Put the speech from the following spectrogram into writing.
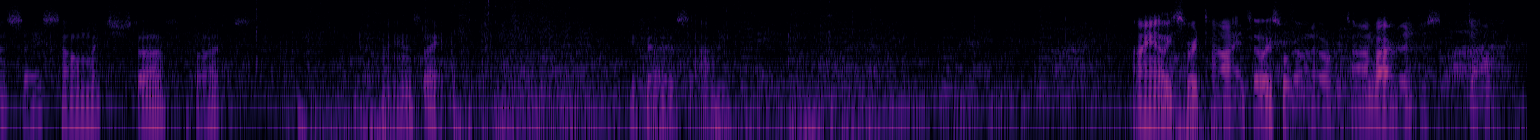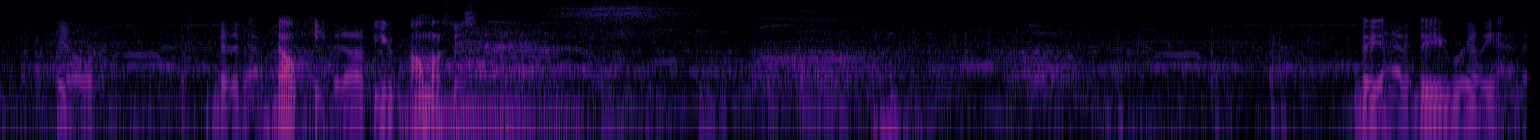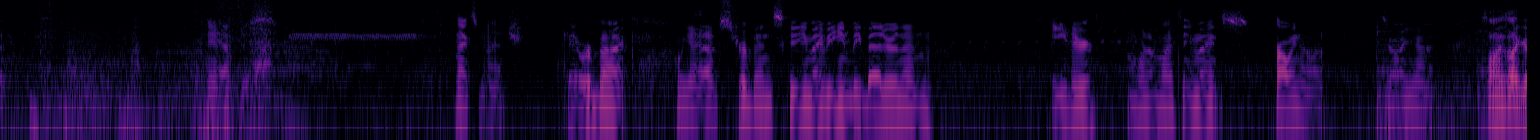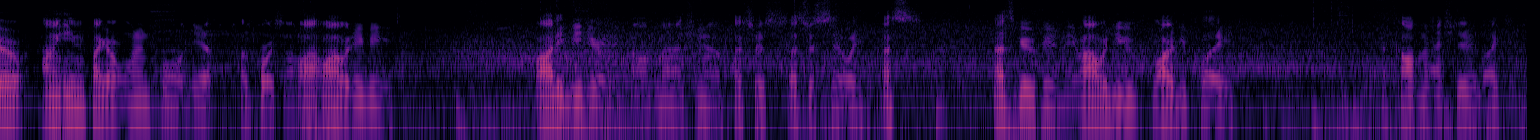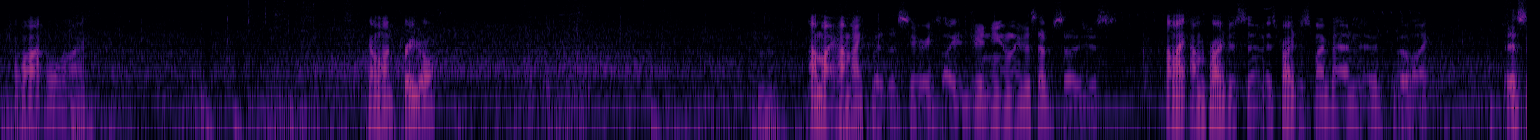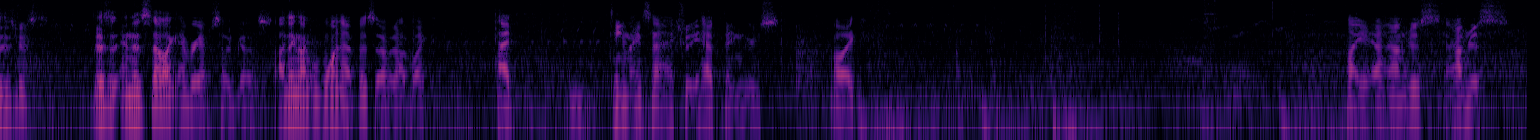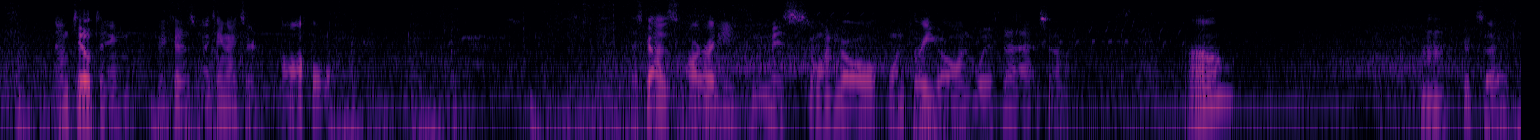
To say so much stuff, but I'm not going to say it. Because I'm... I mean, at least we're tied, so at least we'll go into overtime, but I really just don't feel good about it. Don't keep it up. You almost just Do you have it? Do you really have it? Yeah, just... Next match. Okay, we're back. We have Stravinsky. Maybe he can be better than either one of my teammates. Probably not. He's already got it. As long as I go... I mean, even if I go 1 and 4... Yep, of course not. Why, why would he be... Why would he be here in a comp match, you know? That's just... That's just silly. That's... That's goofy to me. Why would you... Why would you play a comp match, dude. Like, why? Why? Come on, free goal. Hmm. I might, I might quit this series. Like, genuinely, this episode is just. I might, I'm probably just in. It's probably just my bad mood, but like, this is just. This is, and this is how like every episode goes. I think like one episode I've like had teammates that actually have fingers. Like, Like, yeah, I'm just, I'm just, I'm tilting because my teammates are awful. This guy's already missed one goal, one free goal, and with that, so. Oh? Hmm, good save.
